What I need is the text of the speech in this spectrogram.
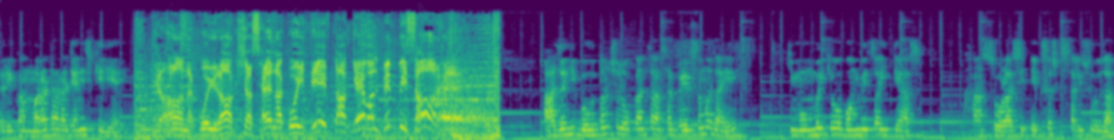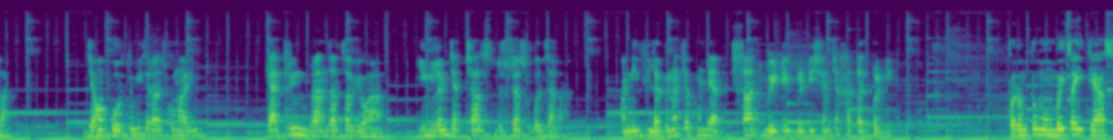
तर एका मराठा राजानेच केली आहे. यहाँ न कोई राक्षस है न कोई देवता केवल बिंबिसार है। आजही बहुतांश लोकांचा असा गैरसमज आहे की मुंबई किंवा बॉम्बेचा इतिहास हा सोळाशे एकसष्ट साली सुरू झाला. जेव्हा पोर्तुगीज राजकुमारी कॅथरीन ब्रांझाचा विवाह इंग्लंडच्या चार्ल्स दुसऱ्यासोबत झाला आणि लग्नाच्या हुंड्यात सात बेटे ब्रिटिशांच्या हातात पडली. परंतु मुंबईचा इतिहास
